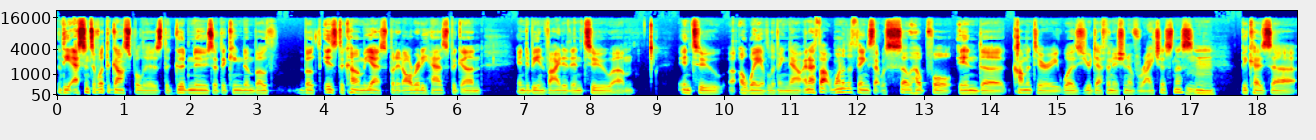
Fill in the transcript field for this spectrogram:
the essence of what the gospel is, the good news that the kingdom both both is to come, yes, but it already has begun, and to be invited into um, into a, way of living now. And I thought one of the things that was so helpful in the commentary was your definition of righteousness, because uh,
